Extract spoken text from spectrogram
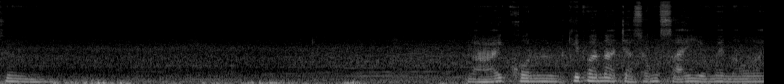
ซึ่ง หลายคนคิดว่าน่าจะสงสัยอยู่ไม่น้อย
